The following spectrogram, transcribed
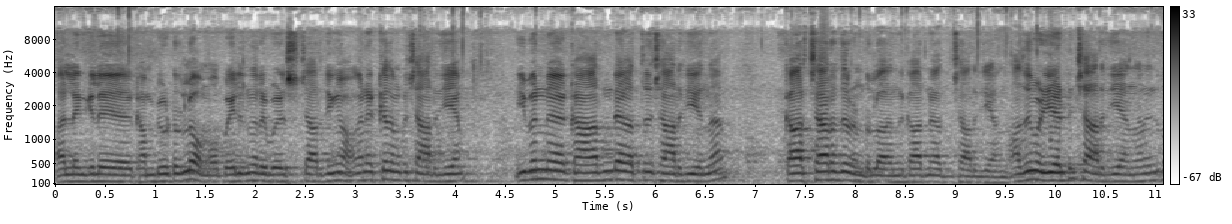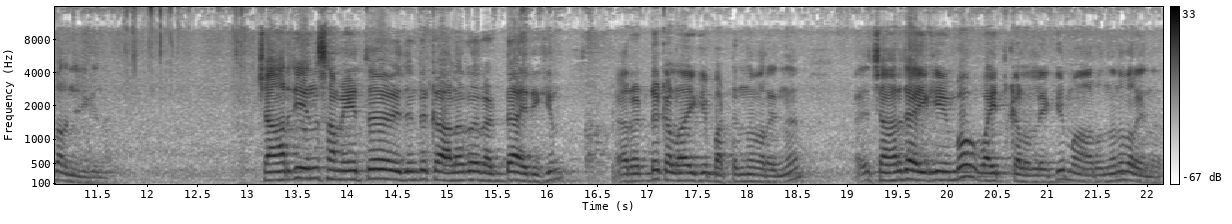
അല്ലെങ്കിൽ കമ്പ്യൂട്ടറിലോ മൊബൈലിൽ നിന്ന് റിവേഴ്സ് ചാർജിങ്ങോ അങ്ങനെയൊക്കെ നമുക്ക് ചാർജ് ചെയ്യാം. ഈവൻ കാറിന്റെ അകത്ത് ചാർജ് ചെയ്യുന്ന കാർ ചാർജർ ഉണ്ടല്ലോ അതിന് അകത്ത് ചാർജ് ചെയ്യാം. അത് വഴിയായിട്ടും ചാർജ് ചെയ്യാമെന്നാണ് ഇത് പറഞ്ഞിരിക്കുന്നത്. ചാർജ് ചെയ്യുന്ന സമയത്ത് ഇതിന്റെ കളർ റെഡ് ആയിരിക്കും. റെഡ് കളറായിരിക്കും ബട്ടൺ എന്ന് പറയുന്നത്. ചാർജ് ആയി കഴിയുമ്പോൾ വൈറ്റ് കളറിലേക്ക് മാറും പറയുന്നത്.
